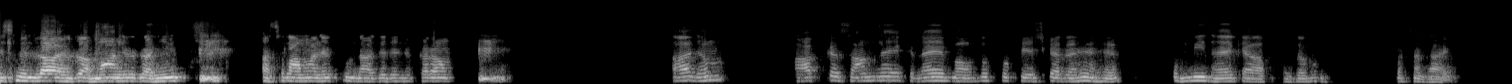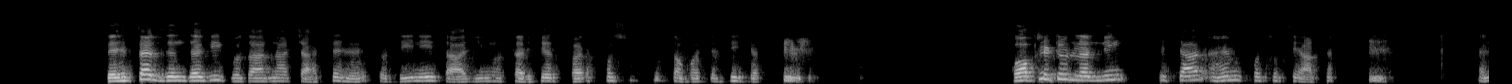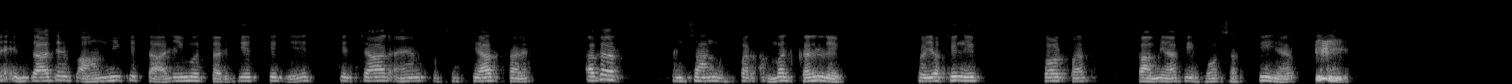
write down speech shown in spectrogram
بسم اللہ الرحمن الرحیم۔ السلام علیکم ناظرین کرام۔ آج ہم آپ کے سامنے ایک نئے موضوع کو پیش کر رہے ہیں۔ امید ہے کہ آپ کو ضرور پسند آئے۔ بہتر زندگی گزارنا چاہتے ہیں تو دینی تعلیم و تربیت پر خصوصی توجہ دی جائے کوآپریٹو لرننگ کی چار اہم خصوصیات ہیں۔ یعنی امداد باہمی کی تعلیم و تربیت کے لیے کے چار اہم خصوصیات پر اگر انسان اس پر عمل کر لے تو یقینی طور پر کامیابی ہو سکتی ہے۔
